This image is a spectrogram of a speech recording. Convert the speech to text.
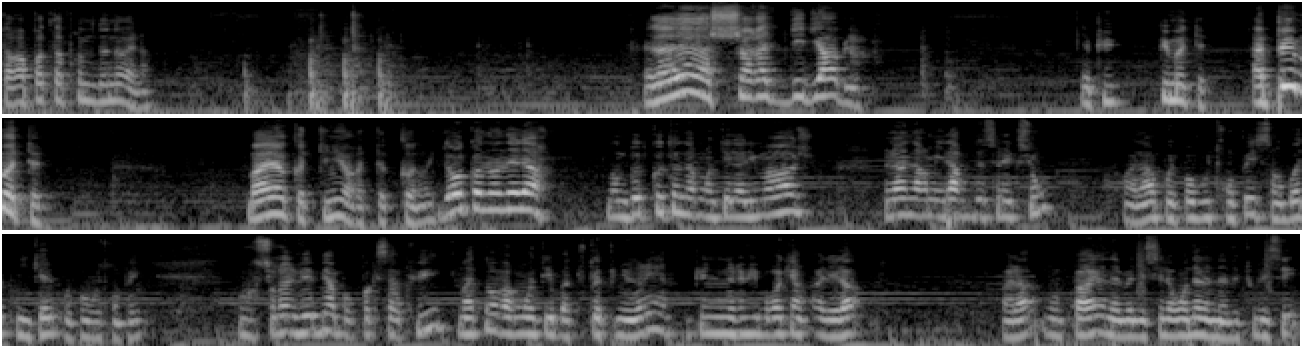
T'auras pas ta prime de Noël. hein. Et là, là, la charrette des diables. Et puis, puis moté. Ah, puis moté. Bah, allez, on continue, arrête de conneries. Donc, on en est là. Donc, d'autre côté, on a remonté l'allumage. Là, on a remis l'arbre de sélection. Voilà, vous pouvez pas vous tromper, il s'emboîte nickel, vous pouvez pas vous tromper. Vous surélevez bien pour pas que ça appuie. Maintenant, on va remonter bah, toute la pignonnerie. hein. Pignonnerie vibroquin, elle est là. Voilà, donc pareil, on avait laissé les rondelles, on avait tout laissé.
